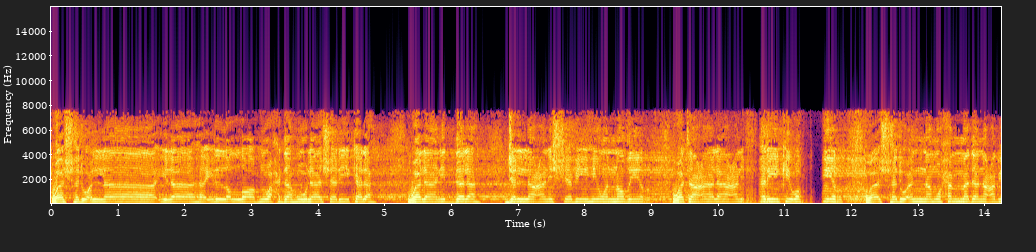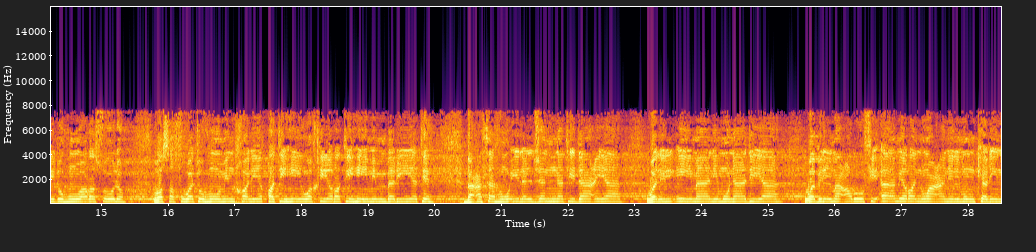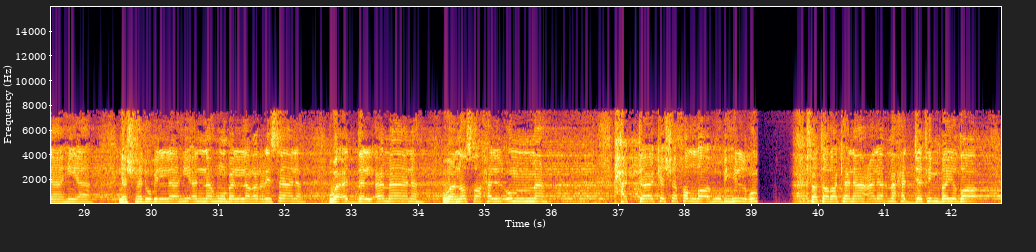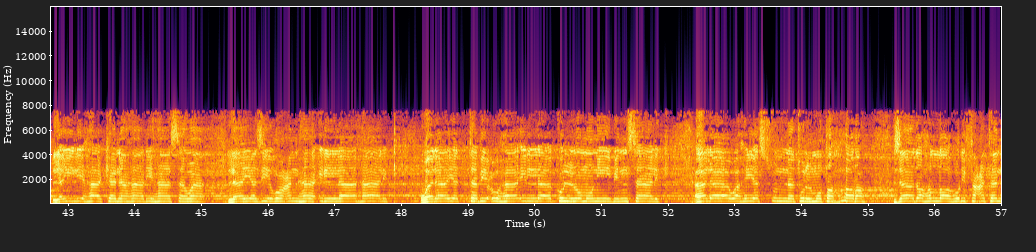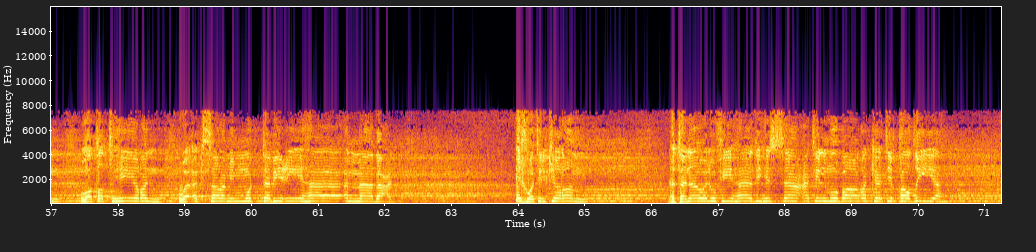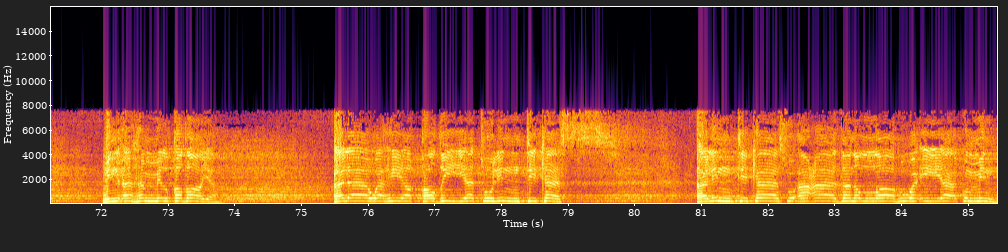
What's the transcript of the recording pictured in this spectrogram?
وأشهد أن لا إله إلا الله وحده لا شريك له ولا ند له جل عن الشبيه والنظير وتعالى عن الشريك والظهير وأشهد أن محمدا عبده ورسوله وصفوته من خليقته وخيرته من بريته بعثه إلى الجنة داعيا وللإيمان مناديا وبالمعروف امرا وعن المنكر ناهيا. نشهد بالله أنه بلغ الرسالة وأدى الأمانة ونصح الأمة حتى كشف الله به الغم فتركنا على محجة بيضاء ليلها كنهارها سواء لا يزيغ عنها إلا هالك ولا يتبعها إلا كل منيب سالك. ألا وهي السنة المطهرة. زادها الله رفعة وتطهيرا وأكثر من متبعيها. أما بعد إخوتي الكرام نتناول في هذه الساعة المباركة قضية من أهم القضايا ألا وهي قضية الانتكاس. الانتكاس أعاذنا الله وإياكم منه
